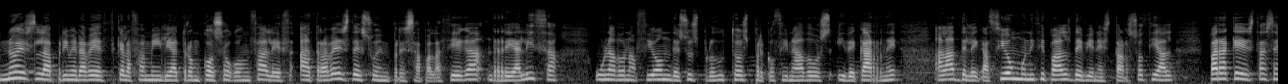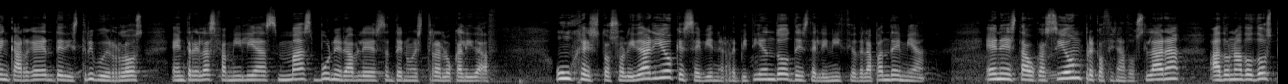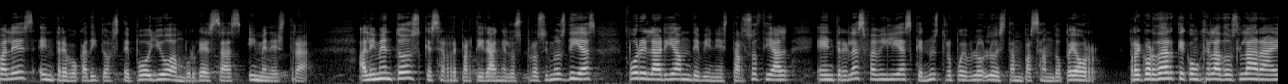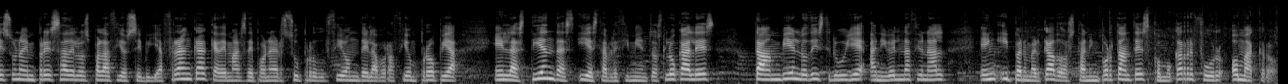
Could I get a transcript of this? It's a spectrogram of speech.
No es la primera vez que la familia Troncoso González, a través de su empresa palaciega, realiza una donación de sus productos precocinados y de carne a la Delegación Municipal de Bienestar Social para que ésta se encargue de distribuirlos entre las familias más vulnerables de nuestra localidad. Un gesto solidario que se viene repitiendo desde el inicio de la pandemia. En esta ocasión, Precocinados Lara ha donado dos palés entre bocaditos de pollo, hamburguesas y menestra alimentos que se repartirán en los próximos días por el área de bienestar social entre las familias que en nuestro pueblo lo están pasando peor. Recordar que Congelados Lara es una empresa de los Palacios y Villafranca que además de poner su producción de elaboración propia en las tiendas y establecimientos locales, también lo distribuye a nivel nacional en hipermercados tan importantes como Carrefour o Macro.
